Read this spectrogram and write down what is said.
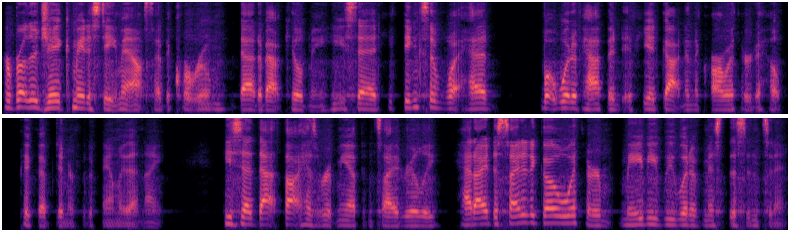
Her brother Jake made a statement outside the courtroom that about killed me. He said he thinks of what had what would have happened if he had gotten in the car with her to help pick up dinner for the family that night. He said that thought has ripped me up inside really. Had I decided to go with her, maybe we would have missed this incident.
